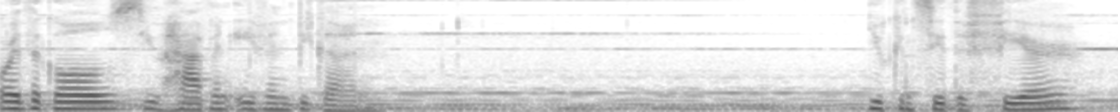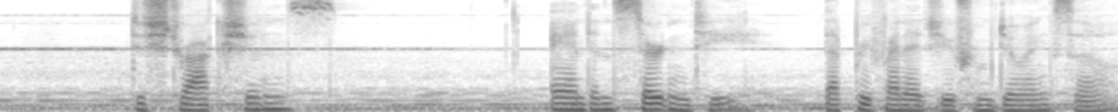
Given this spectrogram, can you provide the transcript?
or the goals you haven't even begun. You can see the fear, distractions, and uncertainty that prevented you from doing so.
